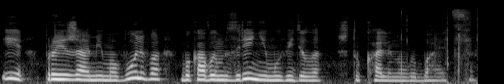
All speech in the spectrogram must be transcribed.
и, проезжая мимо Вольва, боковым зрением увидела, что Калин улыбается.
